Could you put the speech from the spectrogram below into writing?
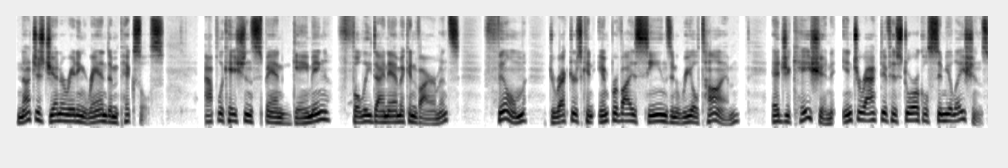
not just generating random pixels. Applications span gaming, fully dynamic environments, film, directors can improvise scenes in real time, education, interactive historical simulations,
